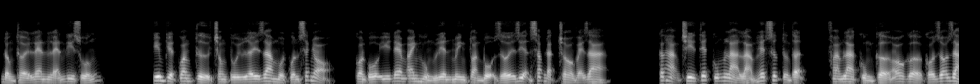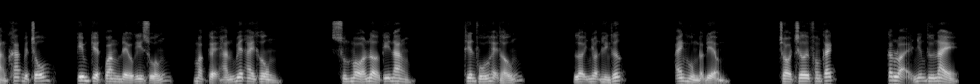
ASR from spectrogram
đồng thời len lén đi xuống. Kim kiệt quang từ trong túi lấy ra một cuốn sách nhỏ, còn cố ý đem anh hùng liên minh toàn bộ giới diện sắp đặt cho vẽ ra. Các hạng chi tiết cũng là làm hết sức tường tận, phàm là cùng cờ og có rõ ràng khác biệt chỗ, kim kiệt quang đều đi xuống, mặc kệ hắn biết hay không súng mò nở kỹ năng, thiên phú hệ thống, lợi nhuận hình thức, anh hùng đặc điểm, trò chơi phong cách. Các loại những thứ này,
